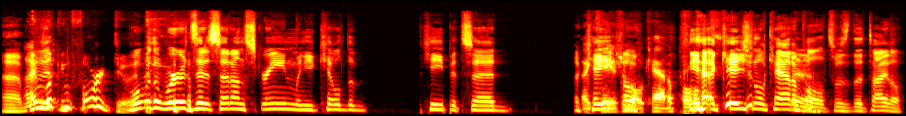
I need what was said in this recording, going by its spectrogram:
uh, I'm did it- looking forward to it. What were the words that it said on screen when you killed the keep? It said occa- Occasional oh, catapults. Yeah, occasional catapults was the title,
